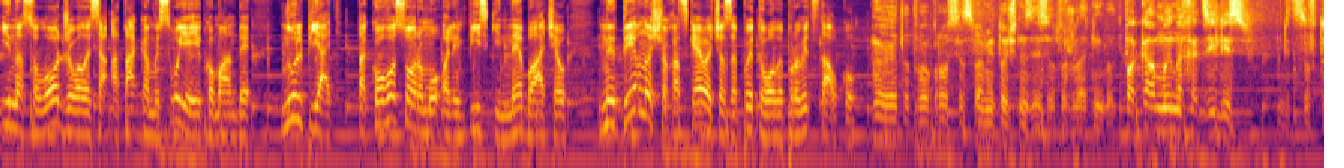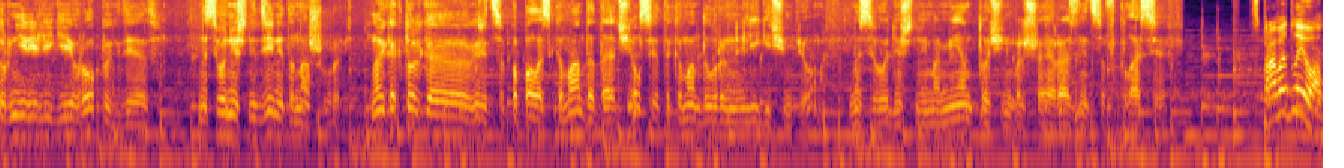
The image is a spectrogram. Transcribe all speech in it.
і насолоджувалися атаками своєї команди. 0-5. Такого сорому Олімпійський не бачив. Не дивно, що Хацкевича запитували про відставку. Этот вопрос я с вами точно здесь обсуждать не буду. Пока мы находились как говорится, в турнире Лиги Европы, где на сегодняшний день это наш уровень. Но и как только, говорится, попалась команда, да, Челси это команда уровня Лиги Чемпионов. На сегодняшний момент очень большая разница в классе. Справедливо,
